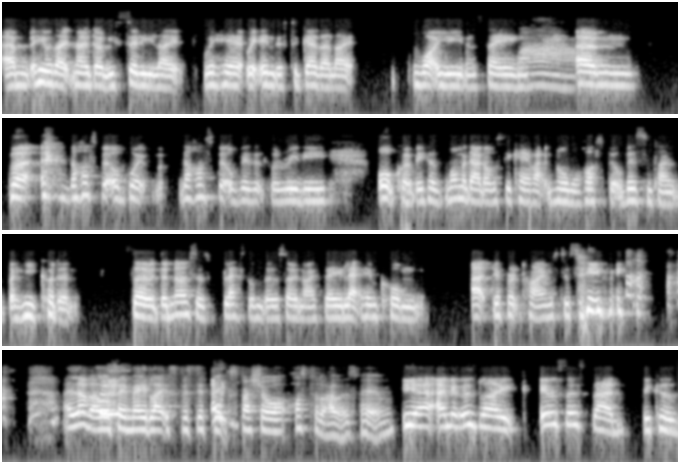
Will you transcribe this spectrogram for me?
um he was like no don't be silly. Like we're here we're in this together. Like what are you even saying? Wow. um but the hospital point the hospital visits were really awkward because mom and dad obviously came out normal hospital visits sometimes but he couldn't so the nurses blessed them they were so nice they let him come at different times to see me I love that also made like specific special hospital hours for him. Yeah, and it was like it was so sad because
